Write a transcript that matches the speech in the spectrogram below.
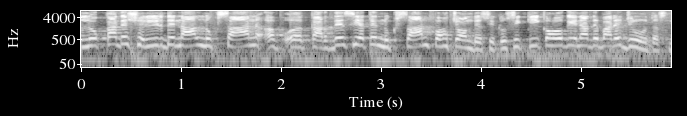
ਲੋਕਾਂ ਦੇ ਸਰੀਰ ਦੇ ਨਾਲ ਨੁਕਸਾਨ ਕਰਦੇ ਸੀ ਅਤੇ ਨੁਕਸਾਨ ਪਹੁੰਚਾਉਂਦੇ ਸੀ। ਤੁਸੀਂ ਕੀ ਕਹੋਗੇ ਇਹਨਾਂ ਦੇ ਬਾਰੇ, ਜਰੂਰ ਦੱਸਣਾ।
